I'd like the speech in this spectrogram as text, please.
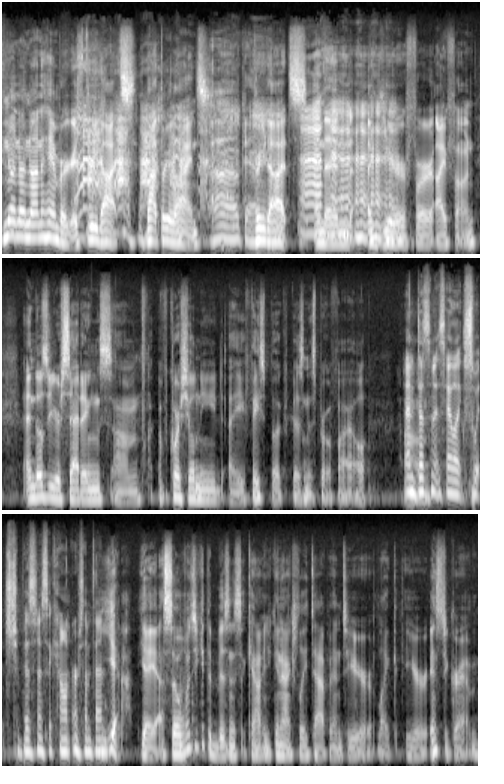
No, no, not a hamburger. It's three dots, not three lines. Oh, okay. Three okay. dots, and then a gear for iPhone. And those are your settings. Um, of course, you'll need a Facebook business profile. And Um, doesn't it say like switch to business account or something? yeah, yeah, yeah. So once you get the business account, you can actually tap into your like your Instagram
